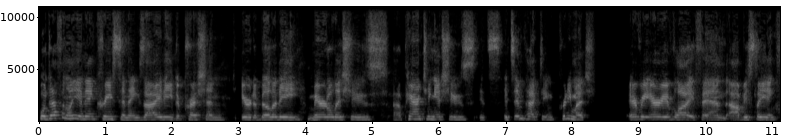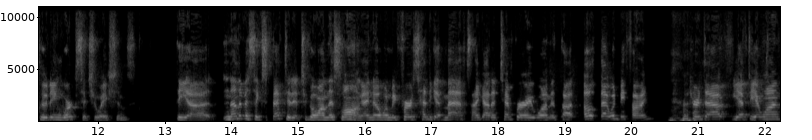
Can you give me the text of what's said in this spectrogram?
Well, definitely an increase in anxiety, depression, irritability, marital issues, uh, parenting issues. It's it's impacting pretty much every area of life, and obviously including work situations. The uh, none of us expected it to go on this long. I know when we first had to get masks, I got a temporary one and thought, oh, that would be fine. Turns out you have to get one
